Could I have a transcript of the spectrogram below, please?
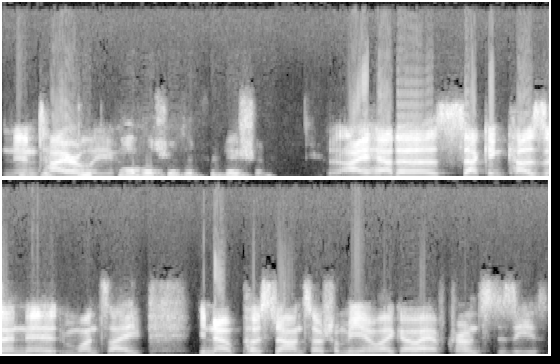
entirely. Establishes a tradition. I had a second cousin it, uh, once I, you know, posted on social media like, "Oh, I have Crohn's disease."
